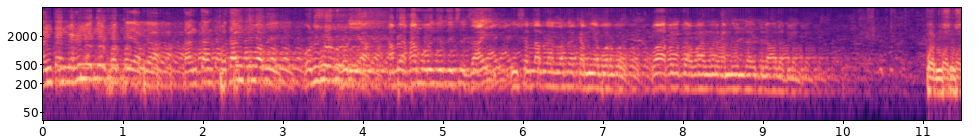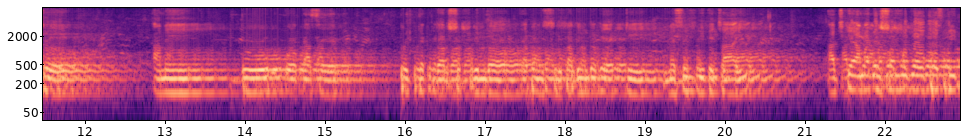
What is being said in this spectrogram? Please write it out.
টানটান মেহনতর পক্ষে আমরা টানটান প্রধানভাবে অনুসরণ করিয়া আমরা কাম হইতে যাই ইনশাল্লাহ আমরা আল্লাহ কামিয়া পড়ব ওয়া আলহামদুলিল্লাহ আলামিন। পরিশেষে আমি দূর ও কাছের প্রত্যেক দর্শকবৃন্দ এবং শ্রোতাবৃন্দকে একটি মেসেজ দিতে চাই। আজকে আমাদের সম্মুখে উপস্থিত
